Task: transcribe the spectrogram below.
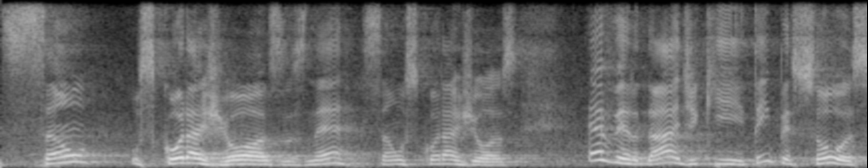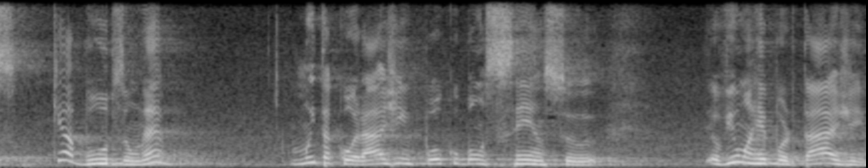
são os corajosos, né? São os corajosos. É verdade que tem pessoas que abusam, né? Muita coragem e pouco bom senso. Eu vi uma reportagem,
